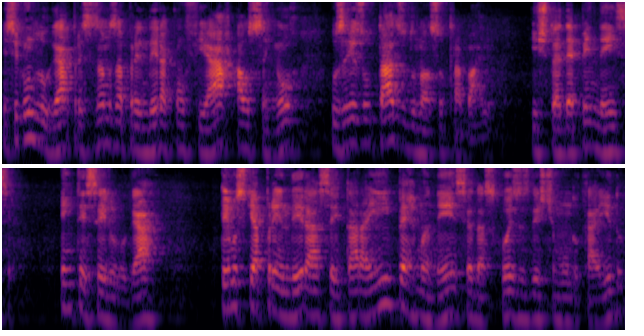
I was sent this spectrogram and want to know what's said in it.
Em segundo lugar, precisamos aprender a confiar ao Senhor os resultados do nosso trabalho. Isto é dependência. Em terceiro lugar, temos que aprender a aceitar a impermanência das coisas deste mundo caído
